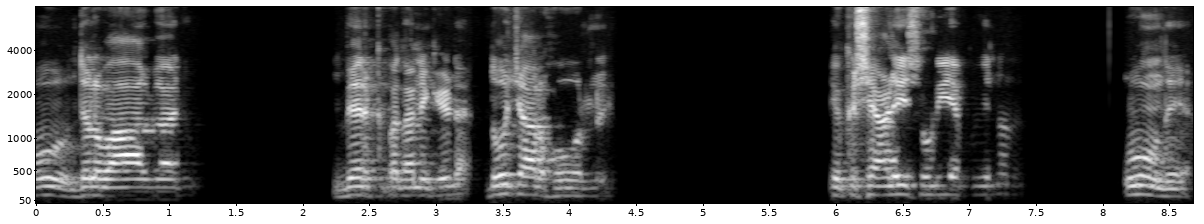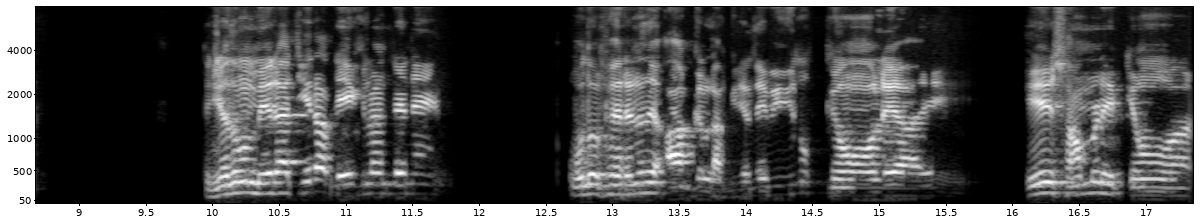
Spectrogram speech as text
ਉਹ ਦਿਲਵਾਗ ਆਜੂ ਬਿਰਕ ਪਤਾ ਨਹੀਂ ਕਿਹੜਾ, ਦੋ ਚਾਰ ਹੋਰ ਨੇ। ਇੱਕ ਸਿਆਲੀ ਸੂੜੀ ਹੈ ਕੋਈ ਇਹਨਾਂ ਦਾ, ਉਹ ਆਉਂਦੇ ਆ। ਤੇ ਜਦੋਂ ਮੇਰਾ ਚਿਹਰਾ ਦੇਖ ਲੈਂਦੇ ਨੇ ਉਦੋਂ ਫਿਰ ਇਹਨਾਂ ਦੇ ਅੱਗ ਲੱਗ ਜਾਂਦੇ ਵੀ ਇਹਨੂੰ ਕਿਉਂ ਲਿਆ ਏ ਇਹ ਸਾਹਮਣੇ ਕਿਉਂ ਆ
